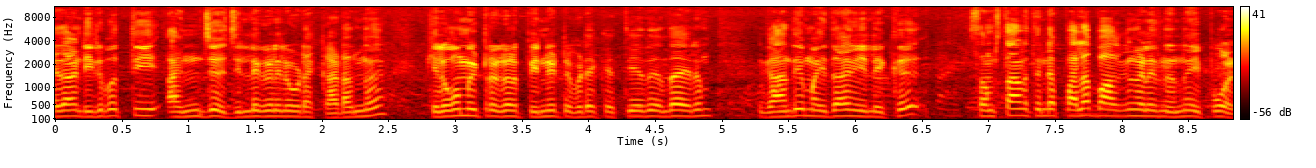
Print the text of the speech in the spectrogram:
ഏതാണ്ട് ഇരുപത്തി അഞ്ച് ജില്ലകളിലൂടെ കടന്ന് കിലോമീറ്ററുകൾ പിന്നിട്ട് ഇവിടേക്ക് എത്തിയത്. എന്തായാലും ഗാന്ധി മൈതാനിയിലേക്ക് സംസ്ഥാനത്തിന്റെ പല ഭാഗങ്ങളിൽ നിന്ന് ഇപ്പോൾ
